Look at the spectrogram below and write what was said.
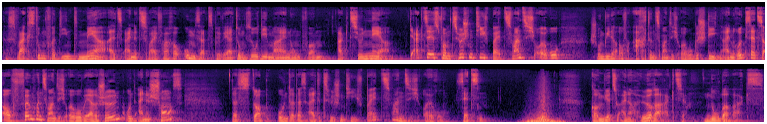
das Wachstum verdient mehr als eine zweifache Umsatzbewertung, so die Meinung vom Aktionär. Die Aktie ist vom Zwischentief bei 20 Euro schon wieder auf 28 Euro gestiegen. Ein Rücksetzer auf 25 Euro wäre schön und eine Chance, das Stop unter das alte Zwischentief bei 20 Euro setzen. Kommen wir zu einer Höreraktie, Novavax.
